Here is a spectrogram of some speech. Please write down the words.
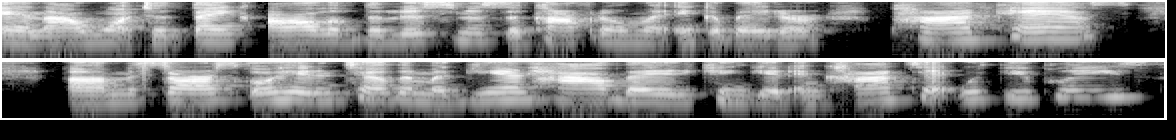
And I want to thank all of the listeners, the Confident Woman Incubator podcast. Um, Ms. Stars, go ahead and tell them again how they can get in contact with you, please.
